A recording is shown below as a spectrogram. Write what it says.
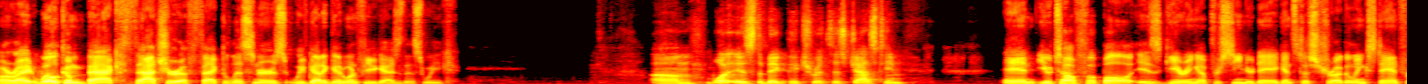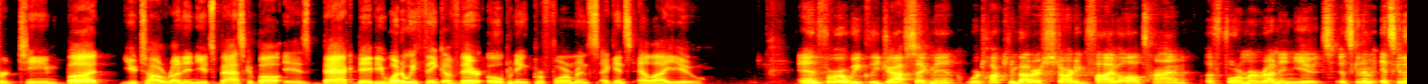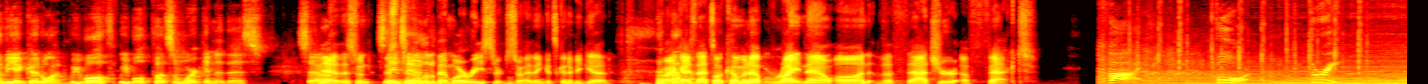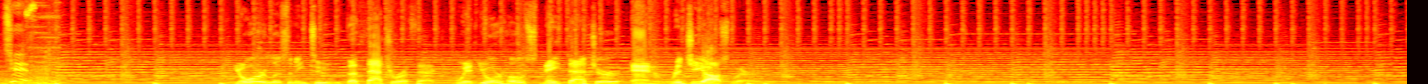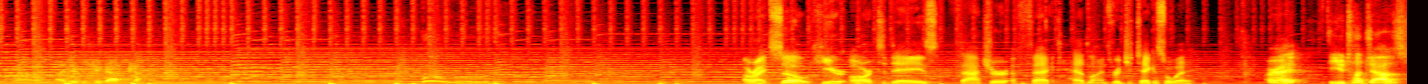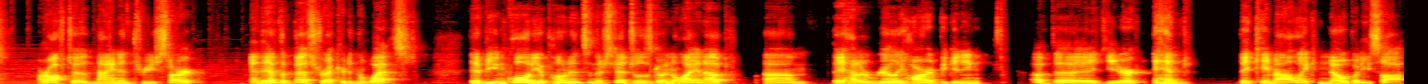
All right, welcome back, Thatcher Effect listeners. We've got a good one for you guys this week. Um, what is the big picture with this Jazz team? And Utah football is gearing up for senior day against a struggling Stanford team, but Utah Running Utes basketball is back, baby. What do we think of their opening performance against LIU? And for our weekly draft segment, we're talking about our starting five all time of former Running Utes. It's gonna it's gonna be a good one. We both we both put some work into this. So yeah, this one this one took a little bit more research, so I think it's gonna be good. All right, guys, that's all coming up right now on the Thatcher Effect. Five, four, three, two. You're listening to The Thatcher Effect with your hosts Nate Thatcher and Richie Osler. All right, so here are today's Thatcher Effect headlines. Richie, take us away. All right, the Utah Jazz are off to nine and three start, and they have the best record in the West. They've beaten quality opponents, and their schedule is going to lighten up. Um, they had a really hard beginning of the year, and they came out like nobody saw.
